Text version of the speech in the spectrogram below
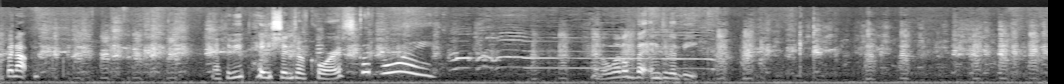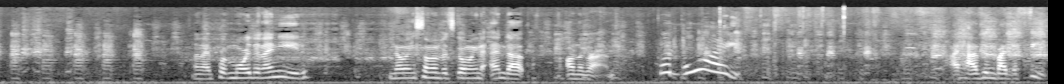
Open up. You have to be patient, of course. Good boy. A little bit into the beak. And I put more than I need, knowing some of it's going to end up on the ground. Good boy. I have him by the feet.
